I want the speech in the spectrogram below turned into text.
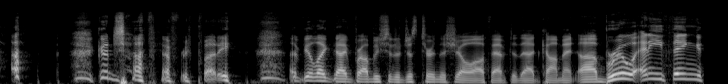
Good job, everybody. I feel like I probably should have just turned the show off after that comment. Uh, Brew, anything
